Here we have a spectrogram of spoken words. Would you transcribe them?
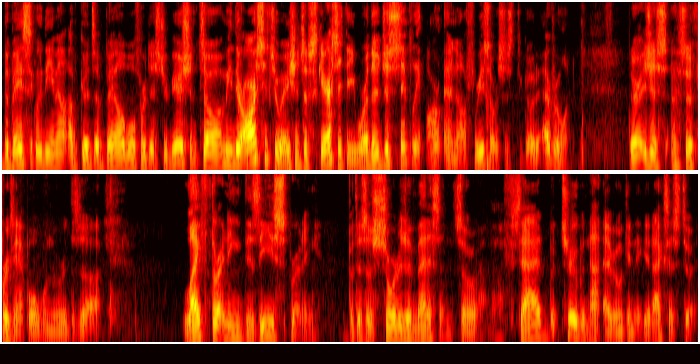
the basically the amount of goods available for distribution. So I mean, there are situations of scarcity where there just simply aren't enough resources to go to everyone. There is just so, for example, when there's a life-threatening disease spreading, but there's a shortage of medicine. So sad but true, but not everyone can get access to it.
